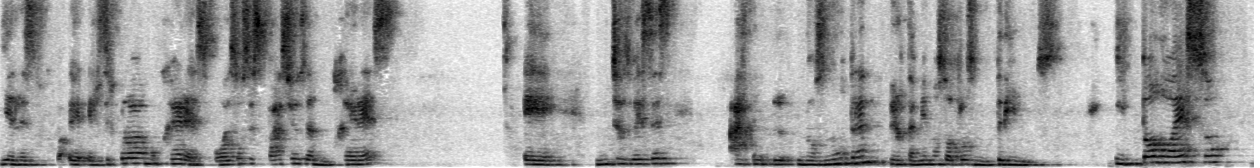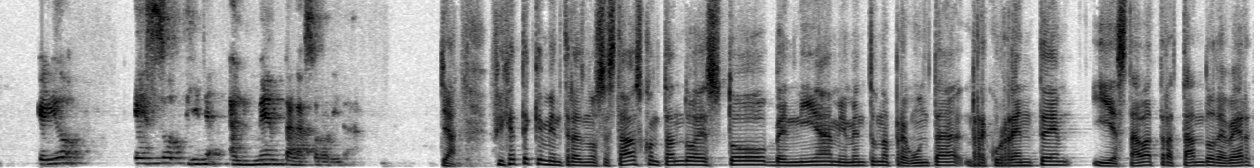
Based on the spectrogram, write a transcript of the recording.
y el, eh, el círculo de mujeres o esos espacios de mujeres eh, muchas veces nos nutren, pero también nosotros nutrimos. Y todo eso, querido, eso tiene, alimenta la sororidad. Ya, fíjate que mientras nos estabas contando esto, venía a mi mente una pregunta recurrente y estaba tratando de ver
